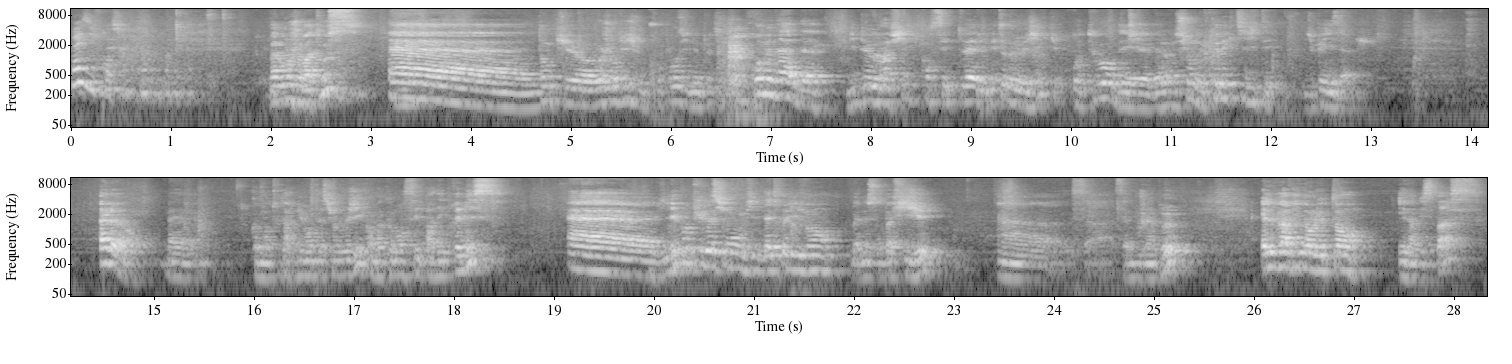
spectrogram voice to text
Vas-y François. Bah, bonjour à tous. Euh, donc euh, aujourd'hui je vous propose une petite promenade bibliographique, conceptuelle et méthodologique autour de la notion de connectivité du paysage. Alors, ben, comme dans toute argumentation logique, on va commencer par des prémices. Euh, les populations d'êtres vivants ben, ne sont pas figées, ça bouge un peu. Elles varient dans le temps et dans l'espace.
